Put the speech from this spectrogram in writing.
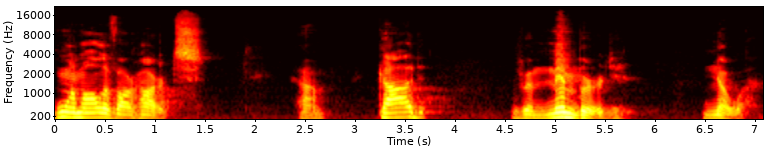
warm all of our hearts. Um, God remembered Noah.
